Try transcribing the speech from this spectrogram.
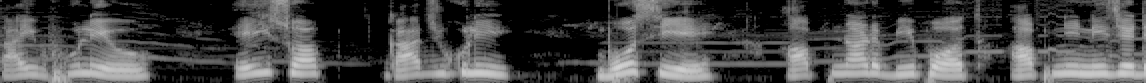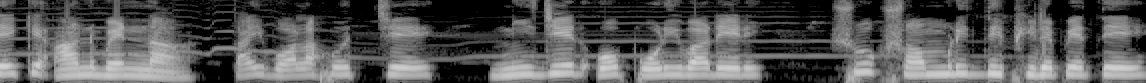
তাই ভুলেও এই সব গাছগুলি বসিয়ে আপনার বিপদ আপনি নিজে ডেকে আনবেন না। তাই বলা হচ্ছে, নিজের ও পরিবারের সুখ সমৃদ্ধি ফিরে পেতে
